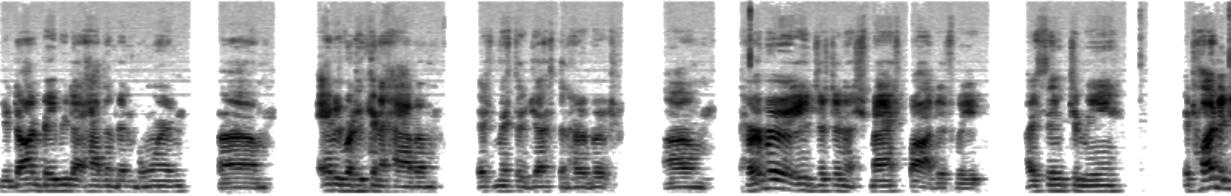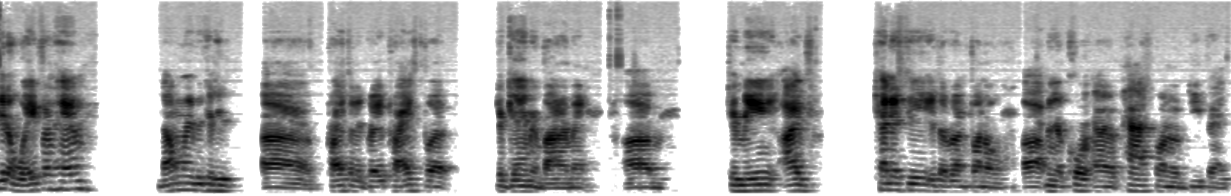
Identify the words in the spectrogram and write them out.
your dog baby that hasn't been born. Um, everybody's gonna have him. It's Mr. Justin Herbert. Um, Herbert is just in a smash spot this week. I think to me, it's hard to get away from him. Not only because he's uh, priced at a great price, but the game environment. Um, to me, I've Tennessee is a run funnel. Uh, I mean, a core, uh, pass funnel defense.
